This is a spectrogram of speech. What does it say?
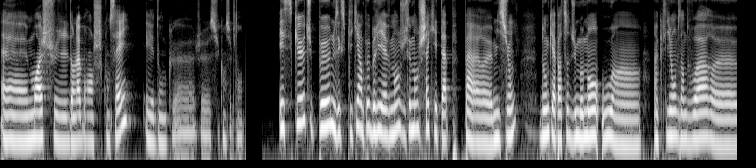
moi, je suis dans la branche conseil et donc je suis consultante. Est-ce que tu peux nous expliquer un peu brièvement justement chaque étape par euh, mission? Donc à partir du moment où un, client vient de voir euh,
